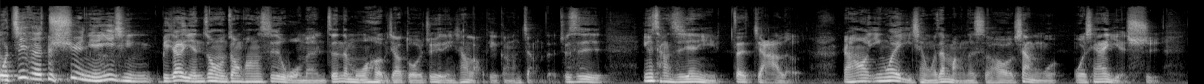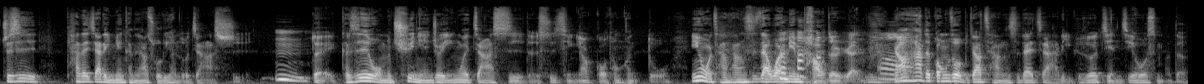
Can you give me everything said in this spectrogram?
我记得去年疫情比较严重的状况是我们真的磨合比较多，就有点像老爹刚刚讲的，就是因为长时间你在家了，然后因为以前我在忙的时候，像我我现在也是，就是他在家里面可能要处理很多家事，嗯，对。可是我们去年就因为家事的事情要沟通很多，因为我常常是在外面跑的人，然后他的工作比较常是在家里，比如说剪接或什么的，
